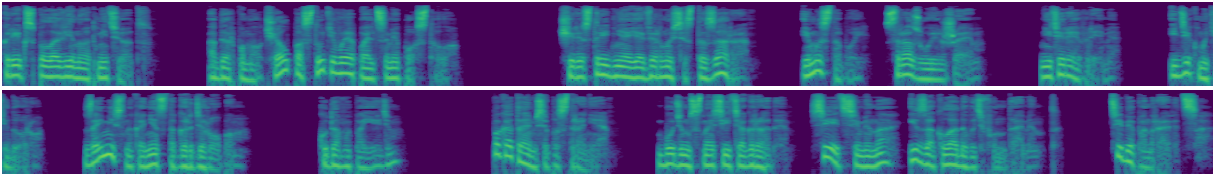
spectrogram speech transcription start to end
Крикс половину отметет. Адер помолчал, постукивая пальцами по столу. Через три дня я вернусь из Тезара, и мы с тобой сразу уезжаем. Не теряй время. Иди к Матидору. Займись, наконец-то, гардеробом. Куда мы поедем? Покатаемся по стране. Будем сносить ограды, сеять семена и закладывать фундамент. Тебе понравится.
